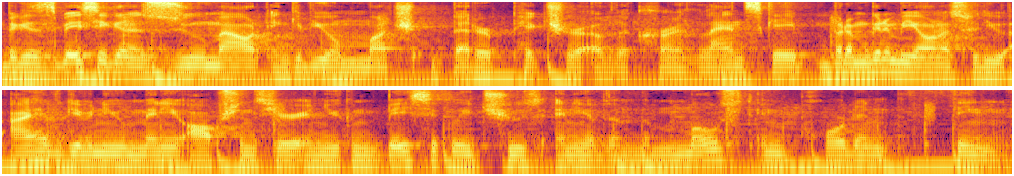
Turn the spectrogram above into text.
because it's basically going to zoom out and give you a much better picture of the current landscape. But I'm going to be honest with you, I have given you many options here and you can basically choose any of them. The most important thing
